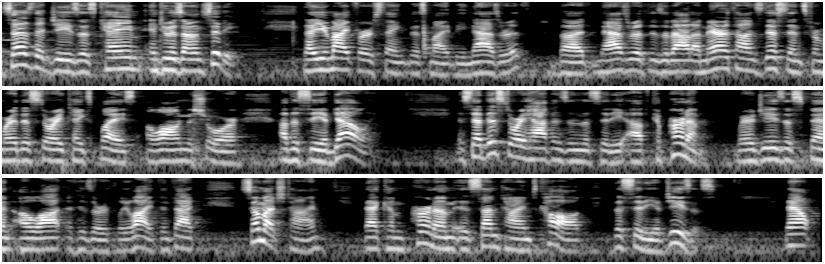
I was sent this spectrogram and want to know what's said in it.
It says that Jesus came into his own city. Now, you might first think this might be Nazareth, but Nazareth is about a marathon's distance from where this story takes place along the shore of the Sea of Galilee. Instead, this story happens in the city of Capernaum, where Jesus spent a lot of his earthly life. In fact, so much time that Capernaum is sometimes called the city of Jesus. Now,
